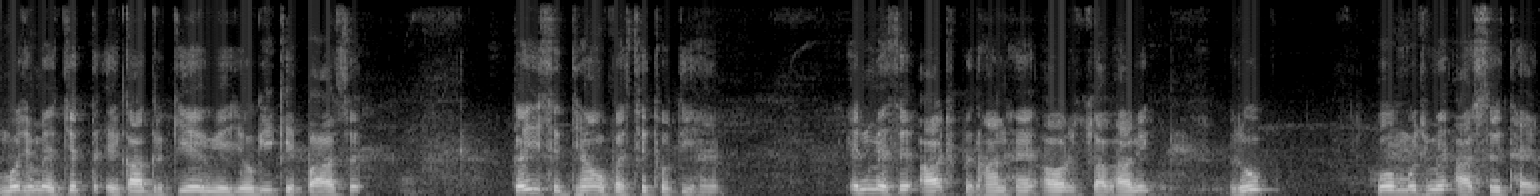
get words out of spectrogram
मुझमें चित्त एकाग्र किए हुए योगी के पास कई सिद्धियाँ उपस्थित होती हैं। इनमें से आठ प्रधान हैं और स्वाभाविक रूप हो मुझमें आश्रित है।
